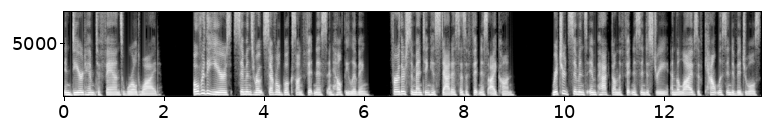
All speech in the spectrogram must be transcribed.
endeared him to fans worldwide. Over the years, Simmons wrote several books on fitness and healthy living, further cementing his status as a fitness icon. Richard Simmons' impact on the fitness industry and the lives of countless individuals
